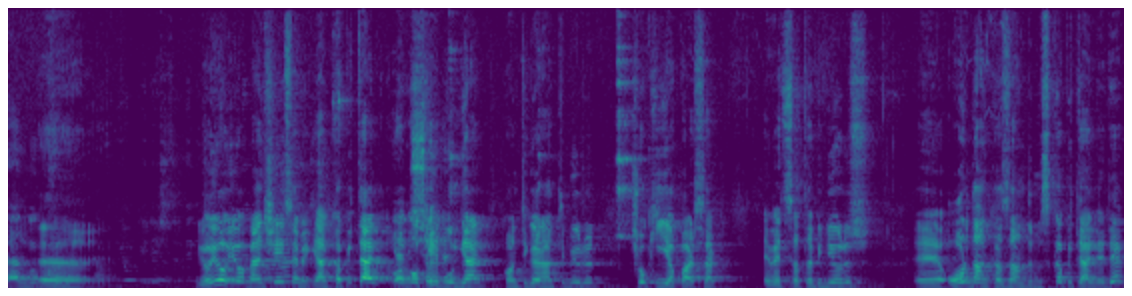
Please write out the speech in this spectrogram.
Ben bu e, Yo yo yo ben şey demek yani kapital Yani okey şöyle- burger konti garanti bir ürün çok iyi yaparsak evet satabiliyoruz. E, oradan kazandığımız kapitalle de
